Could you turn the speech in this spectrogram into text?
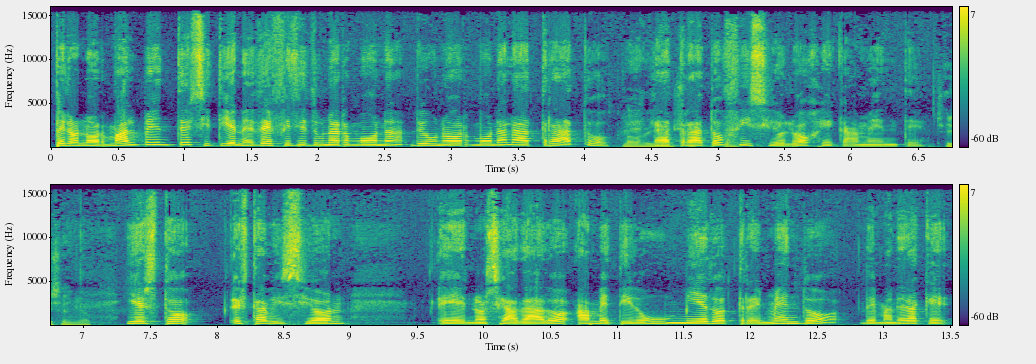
Pero normalmente si tiene déficit de una hormona, de una hormona la trato, la trato fisiológicamente. Sí, señor. Y esto esta visión eh, no se ha dado, ha metido un miedo tremendo, de manera que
